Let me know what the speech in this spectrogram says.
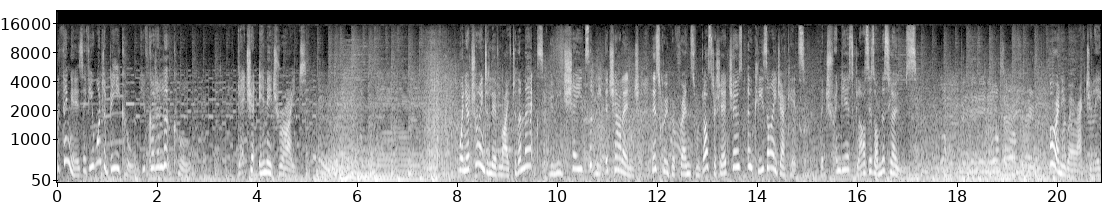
The thing is, if you want to be cool, you've got to look cool. Get your image right. When you're trying to live life to the max, you need shades that meet the challenge. This group of friends from Gloucestershire chose Oakley's eye jackets, the trendiest glasses on the slopes. Or anywhere, actually.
